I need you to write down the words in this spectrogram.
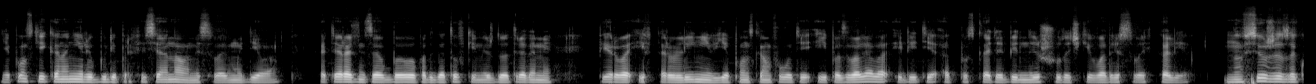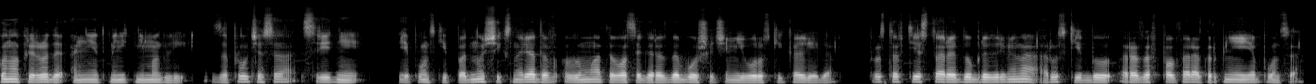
Японские канониры были профессионалами своего дела, хотя разница в боевой подготовке между отрядами первой и второй линии в японском флоте и позволяла элите отпускать обидные шуточки в адрес своих коллег. Но все же законов природы они отменить не могли. За полчаса средний японский подносчик снарядов выматывался гораздо больше, чем его русский коллега. Просто в те старые добрые времена русский был раза в полтора крупнее японца,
